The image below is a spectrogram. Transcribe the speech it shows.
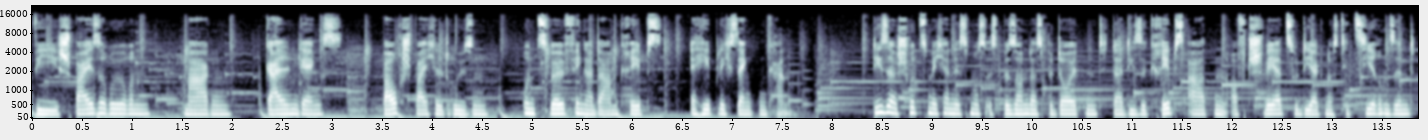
wie Speiseröhren, Magen, Gallengangs, Bauchspeicheldrüsen und Zwölffingerdarmkrebs, erheblich senken kann. Dieser Schutzmechanismus ist besonders bedeutend, da diese Krebsarten oft schwer zu diagnostizieren sind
